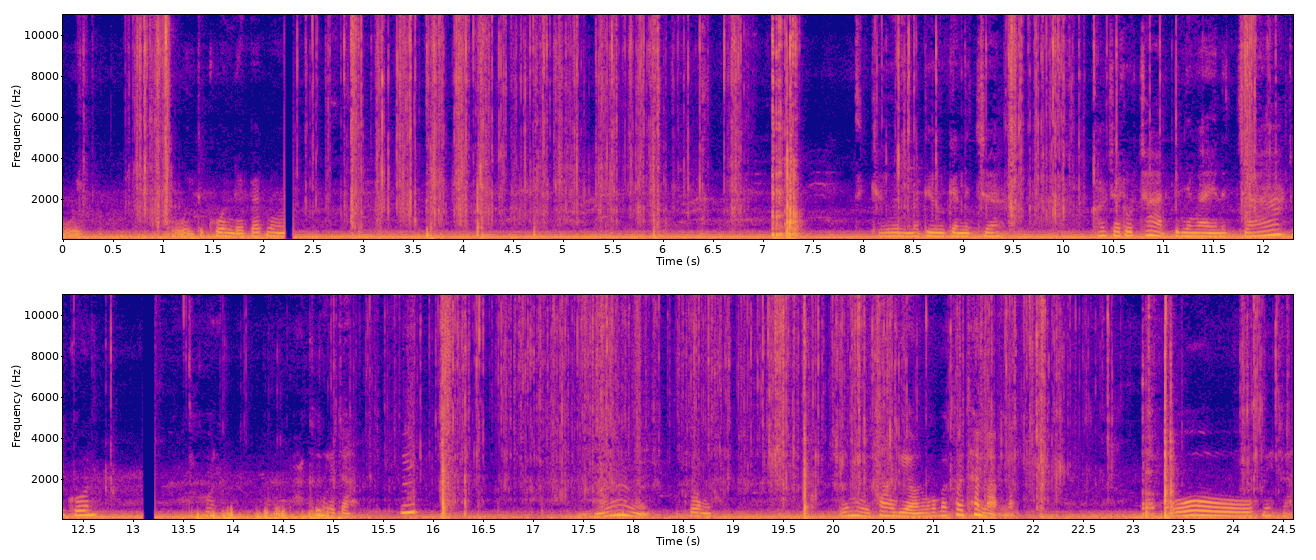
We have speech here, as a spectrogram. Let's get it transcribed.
อุ้ยอุ้ย ทุกคนเดี๋ยวแป๊บหนึ่งคืนมาดูกันนะจ๊ะเขาจะรสชาติเป็นยังไงนะจ๊ะทุกคน ทุกคนพาขึ้นเลยจ้ะปึ๊บอืมต้นใช้มือข้างเดียวมันก็ไม่ค่อยถนัดนะโอ้นี่จ้ะ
